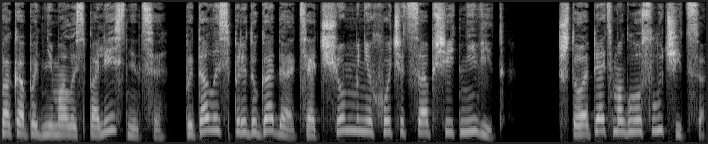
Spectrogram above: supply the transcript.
Пока поднималась по лестнице, пыталась предугадать, о чем мне хочет сообщить Невид. Что опять могло случиться?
